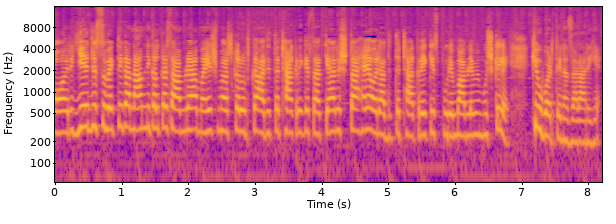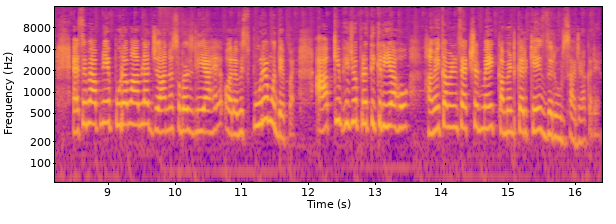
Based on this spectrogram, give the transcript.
और ये जिस व्यक्ति का नाम निकलकर सामने आया, महेश मस्कर उसका आदित्य ठाकरे के साथ क्या रिश्ता है? और आदित्य ठाकरे के इस पूरे मामले में मुश्किलें क्यों बढ़ती नज़र आ रही है। ऐसे में आपने ये पूरा मामला जान और समझ लिया है और अब इस पूरे मुद्दे पर आपकी भी जो प्रतिक्रिया हो, हमें कमेंट सेक्शन में कमेंट करके ज़रूर साझा करें।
